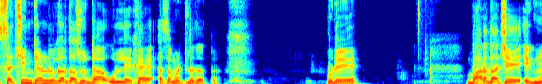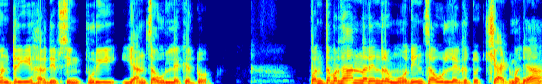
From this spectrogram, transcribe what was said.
सचिन तेंडुलकरचा सुद्धा उल्लेख आहे असं म्हटलं जातं. पुढे भारताचे एक मंत्री हरदीप सिंग पुरी यांचा उल्लेख येतो. पंतप्रधान नरेंद्र मोदींचा उल्लेख येतो चॅटमध्ये हा.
